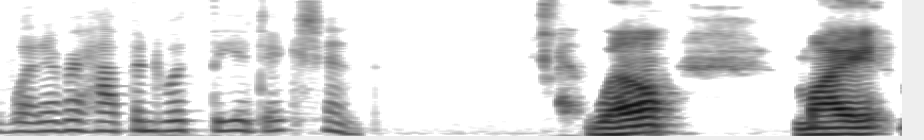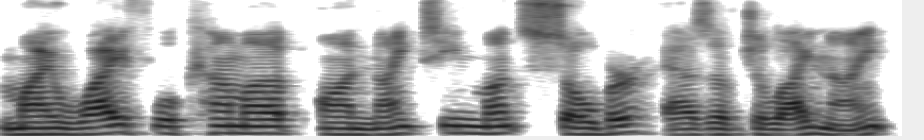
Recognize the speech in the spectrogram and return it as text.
Whatever happened with the addiction well, my my wife will come up on 19 months sober as of July 9th.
